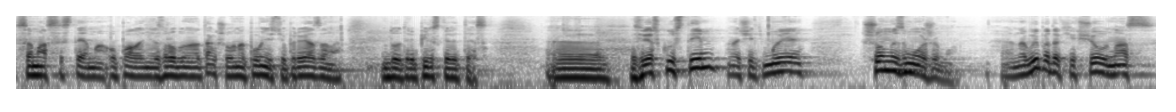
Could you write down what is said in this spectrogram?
сама система опалення зроблена так, що вона повністю прив'язана до Трипільської ТЕС. Е, В зв'язку з тим, значить, ми, що ми зможемо? Е, На випадок, якщо у нас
